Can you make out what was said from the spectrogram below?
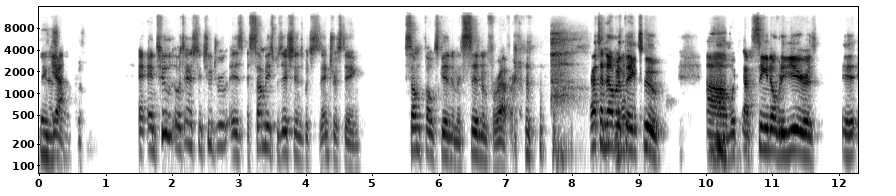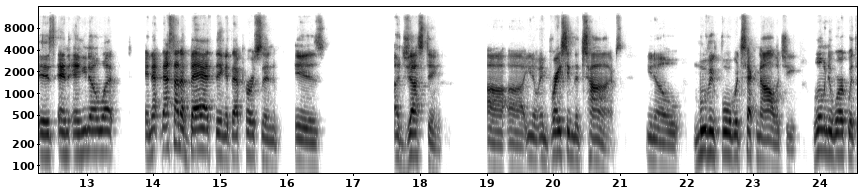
yeah. And, and two, what's interesting too, Drew, is some of these positions, which is interesting, some folks get in them and sit in them forever. That's another thing too, um, which I've seen over the years is, and and you know what, and that, that's not a bad thing if that person is adjusting uh, uh, you know, embracing the times, you know, moving forward technology, willing to work with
